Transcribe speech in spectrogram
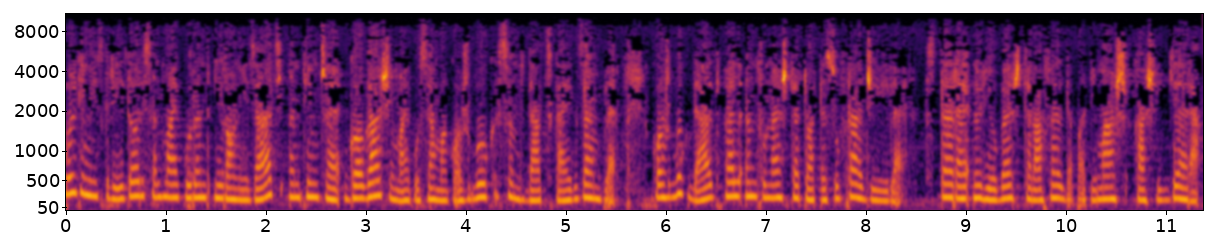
Ultimii scriitori sunt mai curând ironizați, în timp ce Goga și mai cu seamă Coșbuc sunt dați ca exemple. Coșbuc, de altfel, întrunește toate sufragiile. Stere îl iubește la fel de pătimaș ca și Ghera.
